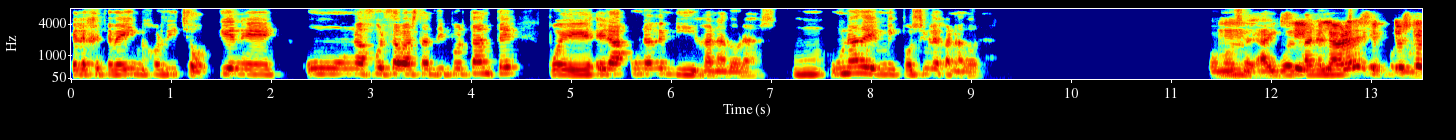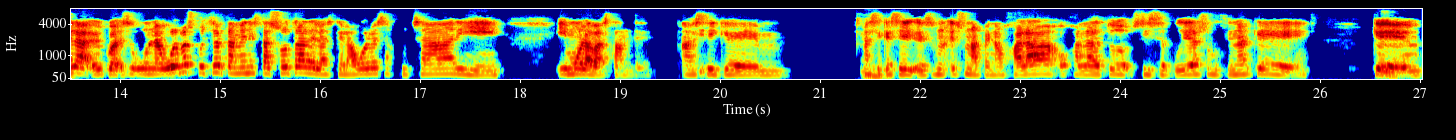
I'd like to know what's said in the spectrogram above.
LGTBI, mejor dicho, tiene una fuerza bastante importante, pues era una de mis ganadoras, mm, una de mis posibles ganadoras. Como Mm, se- hay sí, huelga en el la verdad es que pues yo es que la- el cua- según la vuelvo a escuchar también esta es otra de las que la vuelves a escuchar y, y mola bastante. Así que así que sí, es, es una pena. Ojalá, ojalá todo, si se pudiera solucionar que, que,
